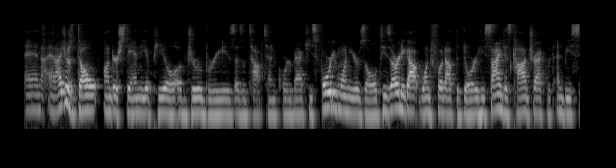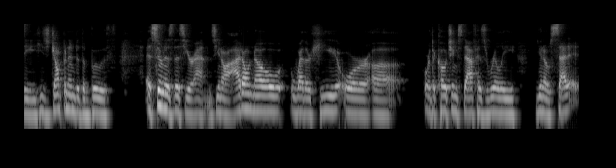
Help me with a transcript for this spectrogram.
and and I just don't understand the appeal of Drew Brees as a top 10 quarterback. He's 41 years old. He's already got one foot out the door. He signed his contract with NBC. He's jumping into the booth as soon as this year ends. You know, I don't know whether he or uh or the coaching staff has really you know said it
